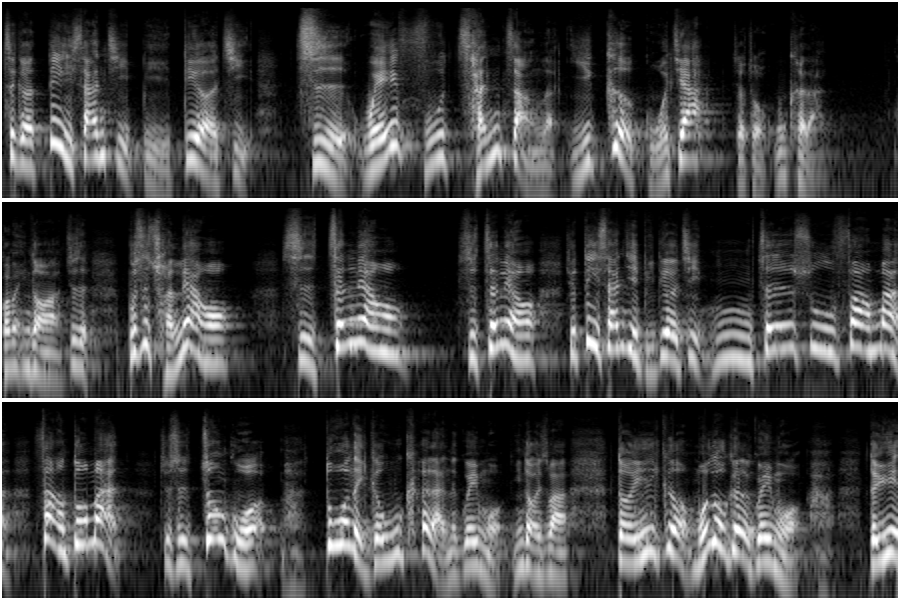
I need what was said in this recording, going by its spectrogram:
这个第三季比第二季。只微幅成长了一个国家，叫做乌克兰。各位，你懂吗？就是不是存量哦，是增量哦，是增量哦。就第三季比第二季，嗯，增速放慢，放多慢？就是中国啊，多了一个乌克兰的规模，你懂意思吧？等于一个摩洛哥的规模啊，等于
